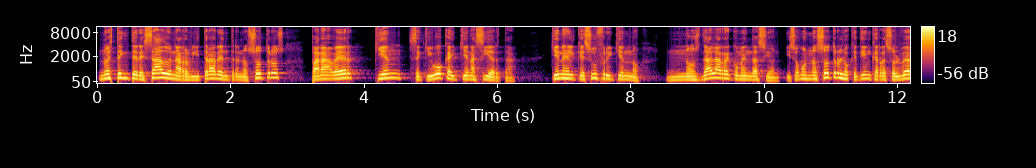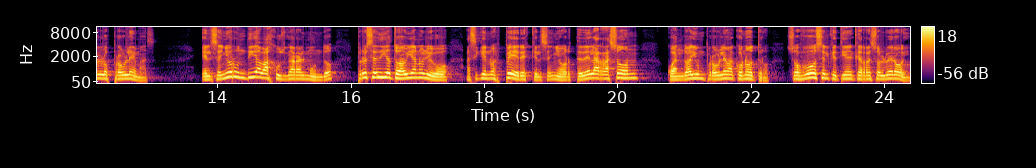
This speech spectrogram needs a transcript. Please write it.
no está interesado en arbitrar entre nosotros para ver quién se equivoca y quién acierta, quién es el que sufre y quién no. Nos da la recomendación y somos nosotros los que tienen que resolver los problemas. El Señor un día va a juzgar al mundo, pero ese día todavía no llegó, así que no esperes que el Señor te dé la razón cuando hay un problema con otro. Sos vos el que tiene que resolver hoy.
